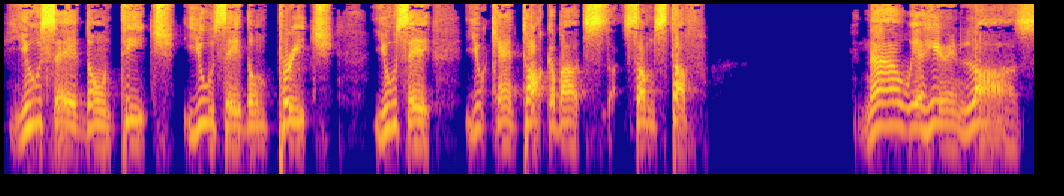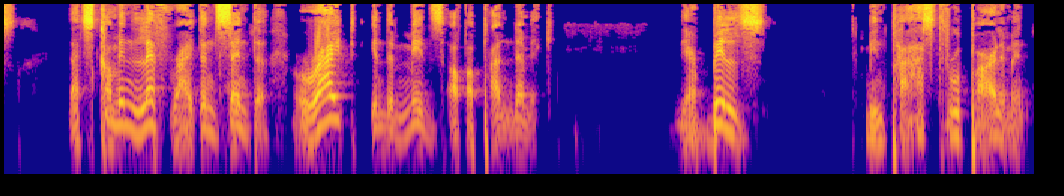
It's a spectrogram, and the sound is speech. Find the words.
You say don't teach. You say don't preach. You say you can't talk about some stuff. Now we are hearing laws that's coming left, right, and center, right in the midst of a pandemic. There are bills being passed through Parliament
